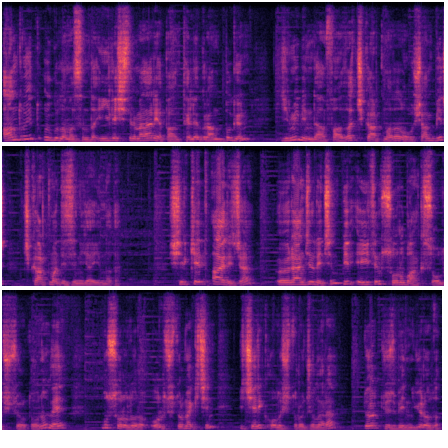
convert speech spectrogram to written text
Android uygulamasında iyileştirmeler yapan Telegram bugün 20 binden fazla çıkartmadan oluşan bir çıkartma dizini yayınladı. Şirket ayrıca öğrenciler için bir eğitim soru bankası oluşturduğunu ve bu soruları oluşturmak için içerik oluşturuculara 400 bin euro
